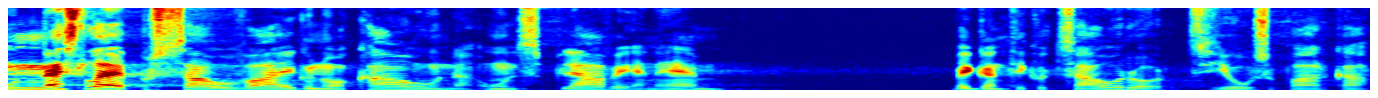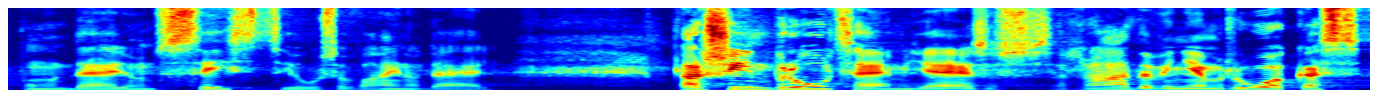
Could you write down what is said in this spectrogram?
un neslēpu savu vaigu no kauna un spļāvieniem, bet gan tiku caurots jūsu pārkāpumu dēļ un sists jūsu vainu dēļ? Ar šīm brūcēm Jēzus rāda viņiem rokas,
